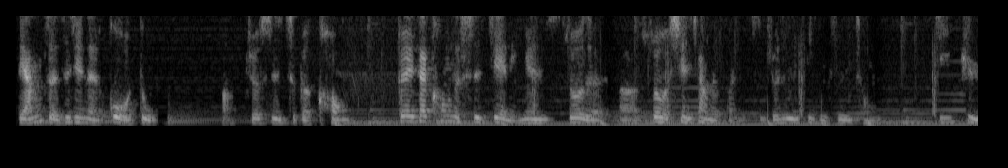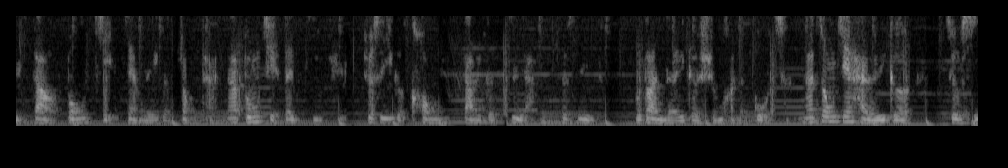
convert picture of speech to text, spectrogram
两者之间的过渡，就是这个空。所以在空的世界里面，所有的呃所有现象的本质，就是一直是从积聚到崩解这样的一个状态。那崩解再积聚，就是一个空到一个自然，就是不断的一个循环的过程。那中间还有一个就是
